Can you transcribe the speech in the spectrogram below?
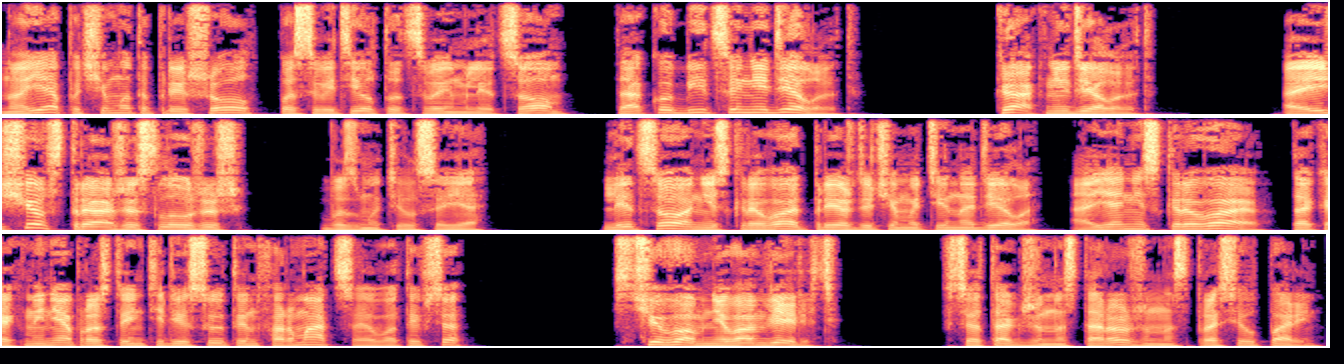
Но я почему-то пришел, посветил тут своим лицом. Так убийцы не делают». «Как не делают?» «А еще в страже служишь», — возмутился я. Лицо они скрывают, прежде чем идти на дело, а я не скрываю, так как меня просто интересует информация, вот и все. С чего мне вам верить? Все так же настороженно спросил парень.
